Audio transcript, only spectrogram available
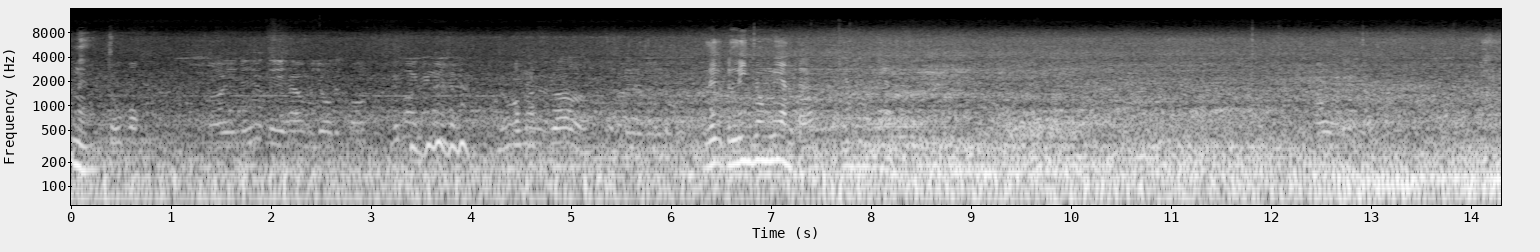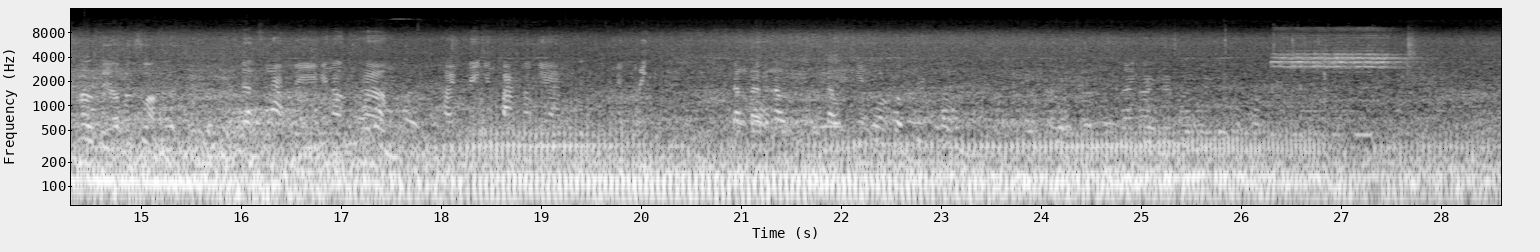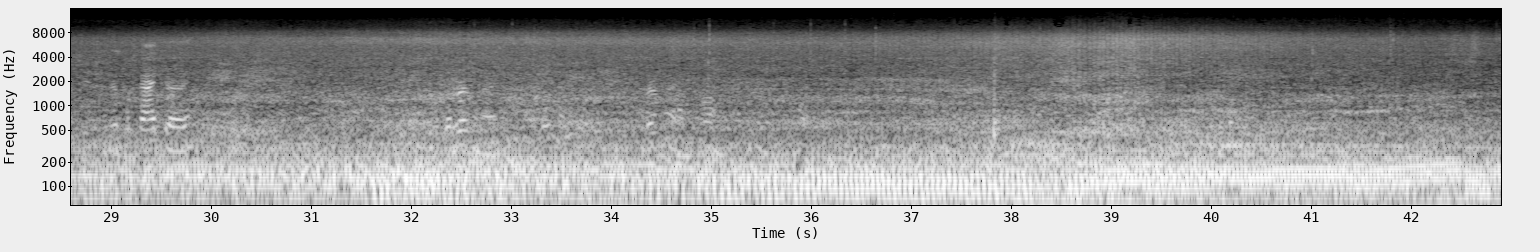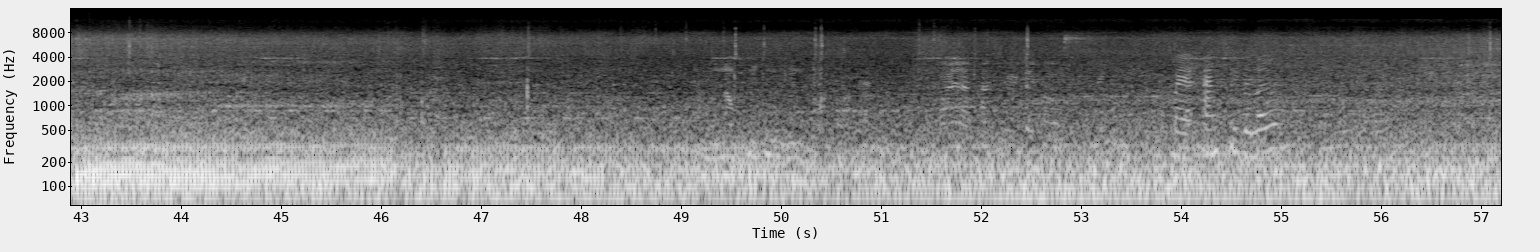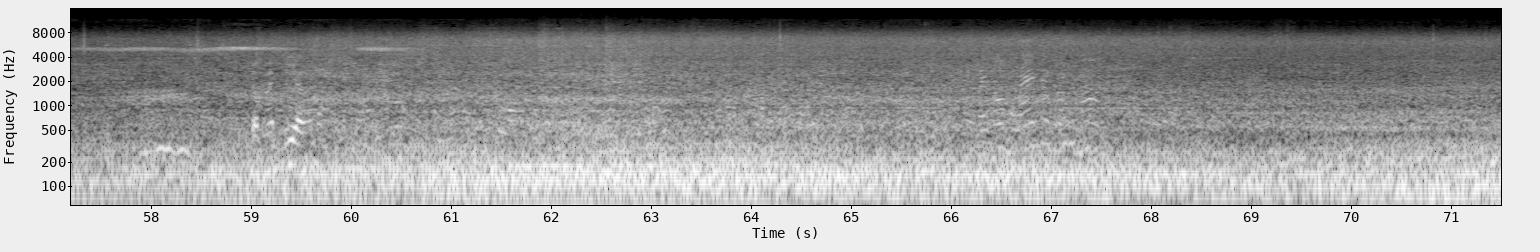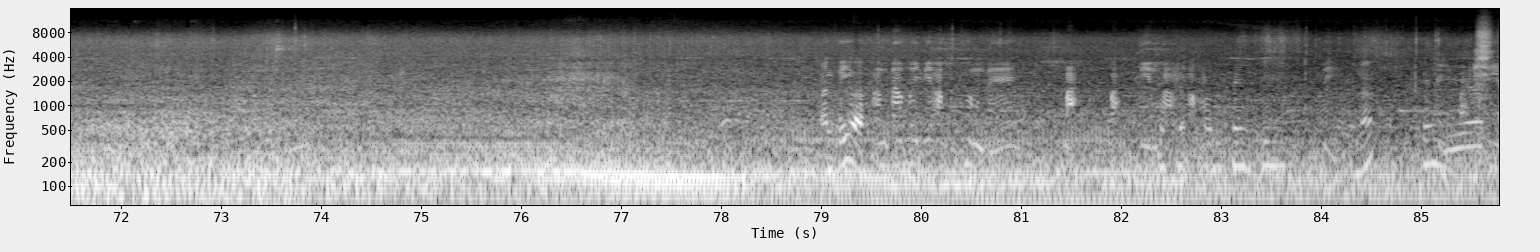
nè lên bên linh trong miền ta màu thì nó vẫn xoắn đang xoắn thì nó cũng thơm hành tinh Đọc anh kia. Ăn tí rồi ăn tao đây đi ăn không thế bạn bạn tiền lại. Ăn thêm tiền gì? Nữa cái gì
